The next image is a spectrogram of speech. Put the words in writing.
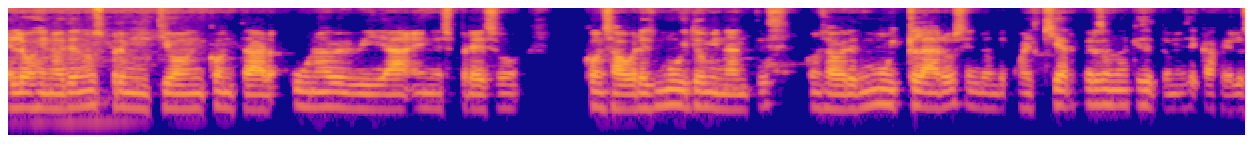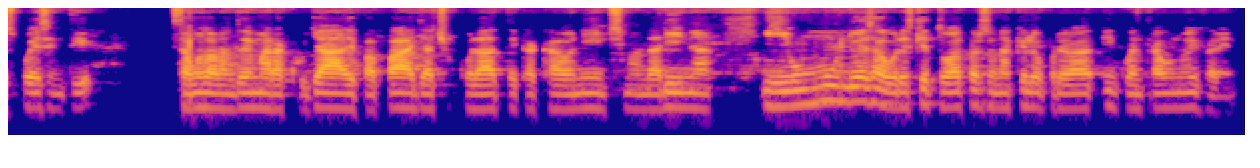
El Ogenoide nos permitió encontrar una bebida en espresso con sabores muy dominantes, con sabores muy claros, en donde cualquier persona que se tome ese café los puede sentir. Estamos hablando de maracuyá, de papaya, chocolate, cacao nips, mandarina y un mundo de sabores que toda persona que lo prueba encuentra uno diferente.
